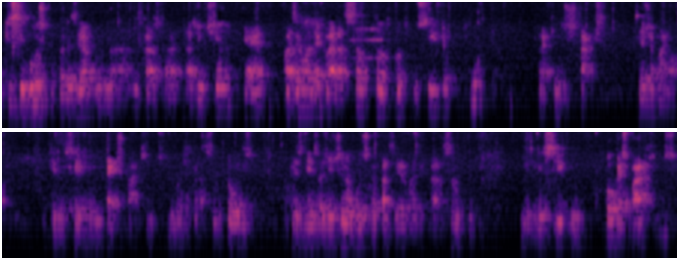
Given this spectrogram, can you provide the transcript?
que se busca, por exemplo, na, no caso da Argentina, é fazer uma declaração, tanto quanto possível, curta, para que o destaque seja maior, para que não em dez páginas de uma declaração. Então, eles, a presidência argentina busca fazer uma declaração com, em princípio, poucas páginas,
